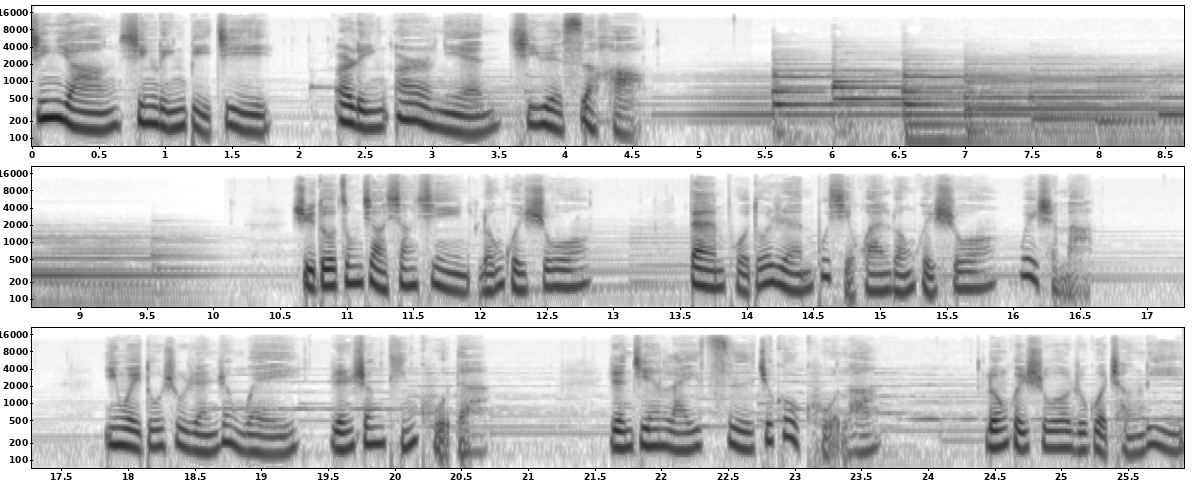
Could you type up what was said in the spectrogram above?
新阳心灵笔记，二零二二年七月四号。许多宗教相信轮回说，但颇多人不喜欢轮回说。为什么？因为多数人认为人生挺苦的，人间来一次就够苦了。轮回说如果成立，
